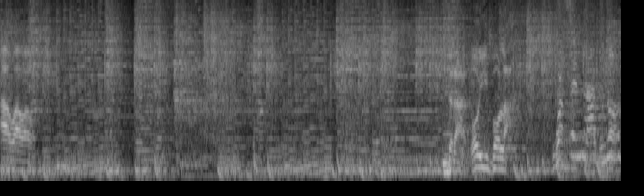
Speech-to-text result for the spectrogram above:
Au, au, au. Dragoi bola. Guazen lagunok,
